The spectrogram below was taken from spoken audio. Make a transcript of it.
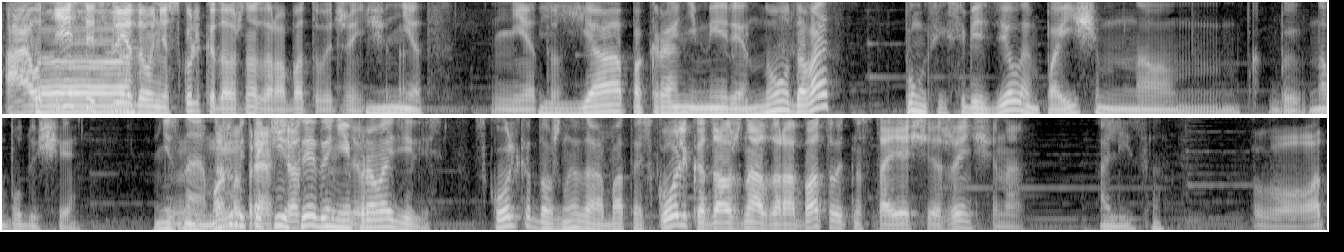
А вот есть Э. исследование, сколько должна зарабатывать женщина? Нет. Нету. Я, по крайней мере, ну, давай пунктик себе сделаем, поищем на, как бы, на будущее. Не знаю, Ну, может быть, такие исследования и проводились. Сколько должны зарабатывать Сколько должна зарабатывать настоящая женщина? Алиса? Вот.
